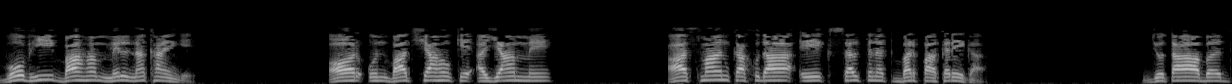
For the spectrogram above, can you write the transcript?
وہ بھی باہم مل نہ کھائیں گے۔ اور ان بادشاہوں کے ایام میں آسمان کا خدا ایک سلطنت برپا کرے گا، جو تابد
